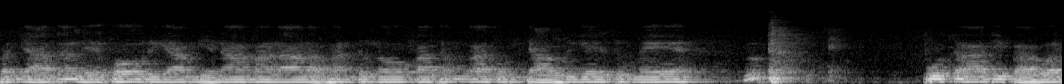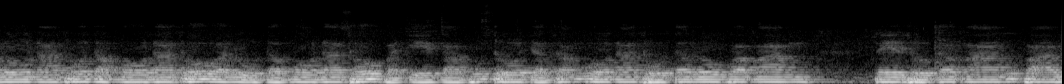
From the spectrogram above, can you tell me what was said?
ปัญญาตะเลโกริยามีนามาลาลาพันตุโนกาทังกาตุงจาวริเยตุเมพุทธาธิปาวโรนาโทตัมโมนาโทวโรตัมโมนาโทปเจกาพุทโธจะสังโฆนาโทตโลภมังเตโสตมานุภาเว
